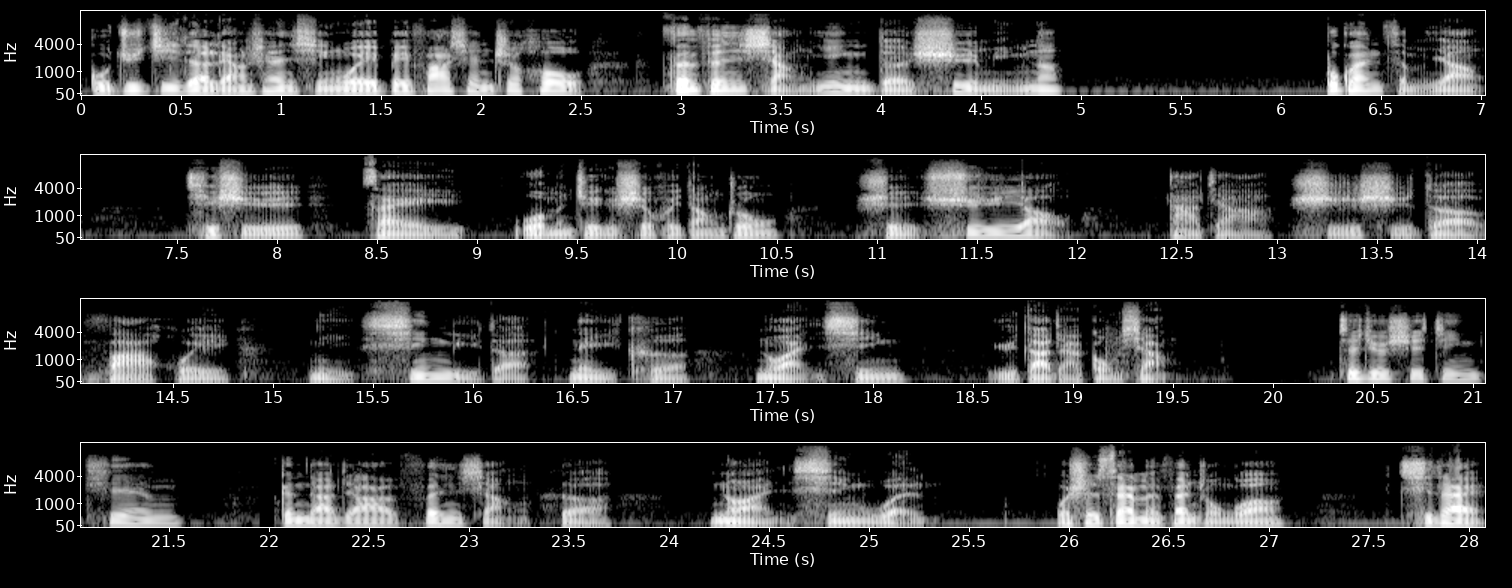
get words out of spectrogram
古巨基的良善行为被发现之后纷纷响应的市民呢？不管怎么样，其实，在我们这个社会当中，是需要。大家时时的发挥你心里的那一颗暖心，与大家共享。这就是今天跟大家分享的暖新闻。我是 Simon 范崇光，期待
